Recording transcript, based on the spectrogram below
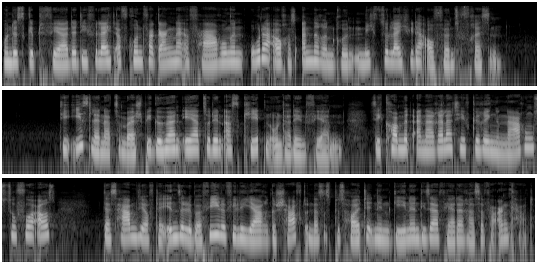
Und es gibt Pferde, die vielleicht aufgrund vergangener Erfahrungen oder auch aus anderen Gründen nicht so leicht wieder aufhören zu fressen. Die Isländer zum Beispiel gehören eher zu den Asketen unter den Pferden. Sie kommen mit einer relativ geringen Nahrungszufuhr aus das haben sie auf der Insel über viele, viele Jahre geschafft und das ist bis heute in den Genen dieser Pferderasse verankert.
